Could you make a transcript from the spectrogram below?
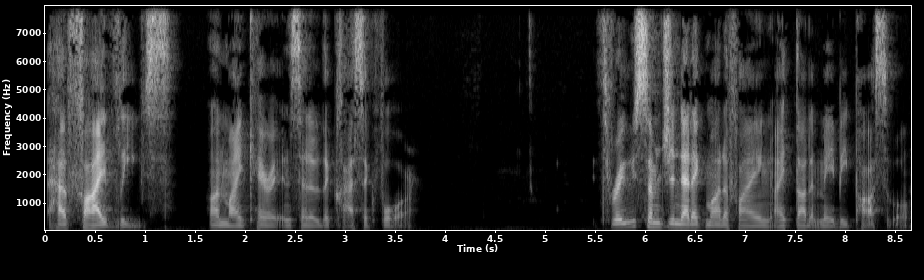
have five leaves on my carrot instead of the classic four. Through some genetic modifying, I thought it may be possible.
